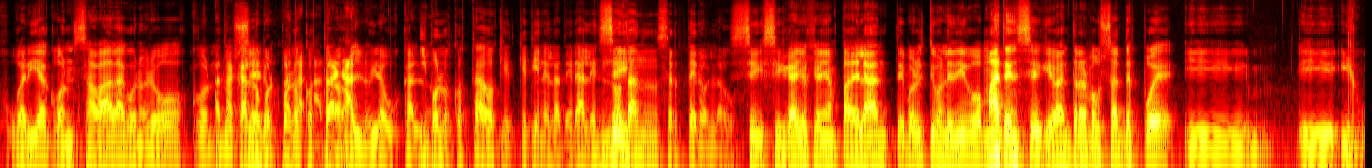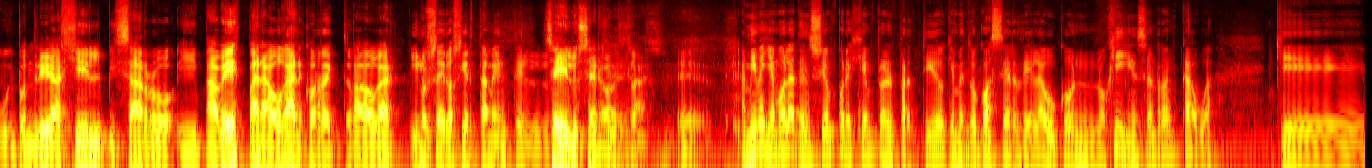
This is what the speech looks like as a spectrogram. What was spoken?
jugaría con Zavala, con Oroz, con Atacarlo Lucero, por- por los costados. Atacarlo, ir a buscarlo. Y por los costados, que, que tiene laterales Sí. no tan certeros la U. Sí, sí, gallos que vayan para adelante. Por último le digo, mátense, que va a entrar Bausat después y, y- y pondría Gil, Pizarro y Pavés para ahogar. Correcto. Para ahogar. Y Lucero, ciertamente. El... Sí, Lucero. Sí, eh, claro. eh, A mí me llamó la atención, por ejemplo, en el partido que me tocó hacer de la U con O'Higgins en Rancagua, que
